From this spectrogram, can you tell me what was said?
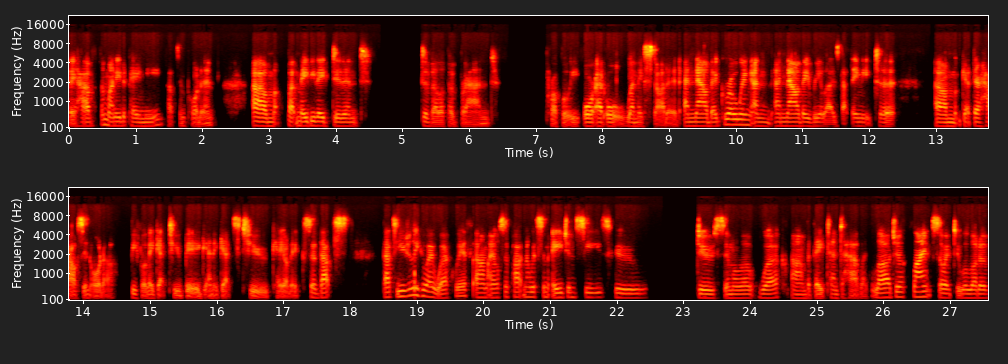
they have the money to pay me. That's important. Um, but maybe they didn't develop a brand properly or at all when they started. And now they're growing and, and now they realize that they need to um, get their house in order before they get too big and it gets too chaotic. So that's that's usually who I work with. Um, I also partner with some agencies who do similar work, um, but they tend to have like larger clients. So I do a lot of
